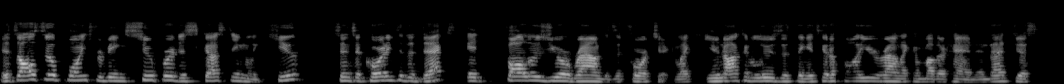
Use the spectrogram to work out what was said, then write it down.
It's also points for being super disgustingly cute, since according to the dex, it follows you around as a Torchic. Like, you're not going to lose this thing. It's going to follow you around like a mother hen, and that just,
